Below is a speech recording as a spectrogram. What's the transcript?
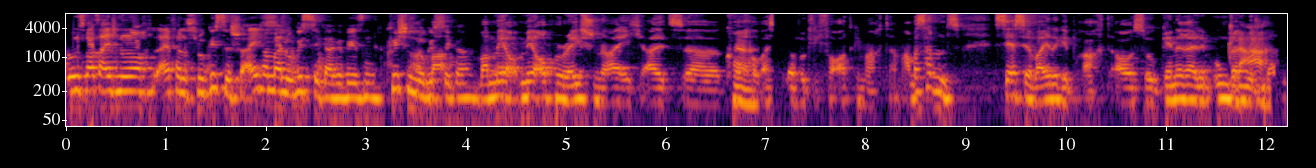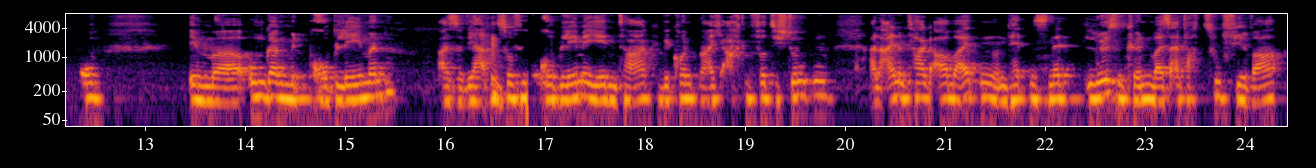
uns war es eigentlich nur noch einfach das Logistische. Eigentlich war mal Logistiker gewesen, Küchenlogistiker. War, war mehr, mehr Operation eigentlich als äh, Kocher, ja. was wir wirklich vor Ort gemacht haben. Aber es hat uns sehr, sehr weitergebracht, auch so generell im Umgang Klar. mit im äh, Umgang mit Problemen also wir hatten so viele Probleme jeden Tag. Wir konnten eigentlich 48 Stunden an einem Tag arbeiten und hätten es nicht lösen können, weil es einfach zu viel war.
